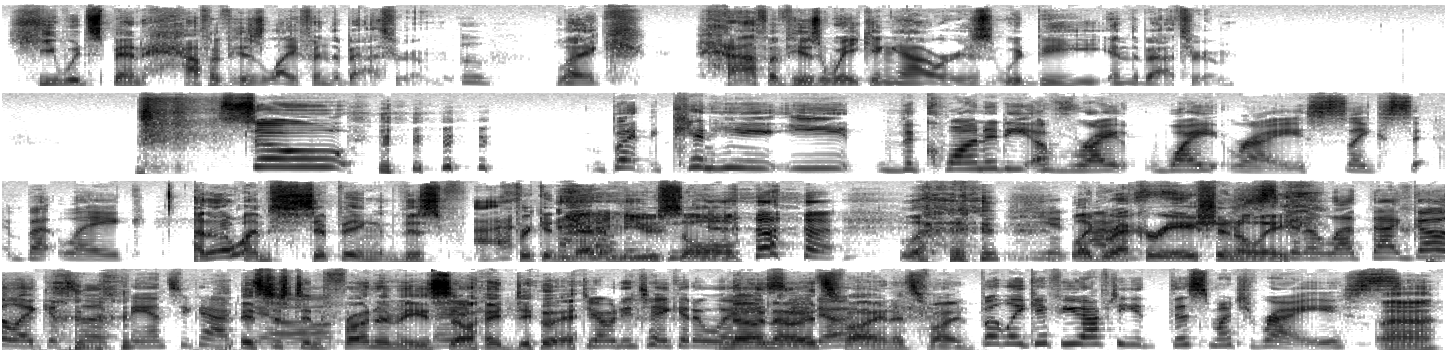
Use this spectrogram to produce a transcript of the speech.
he would spend half of his life in the bathroom. Like half of his waking hours would be in the bathroom. So but can he eat the quantity of right white rice like but like I don't know. why I'm sipping this freaking Metamucil like was recreationally. just gonna let that go like it's a fancy cocktail It's just in front of me, so I do it. do you want me to take it away No, no, you it's don't- fine. It's fine. but like if you have to eat this much rice Uh-huh.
